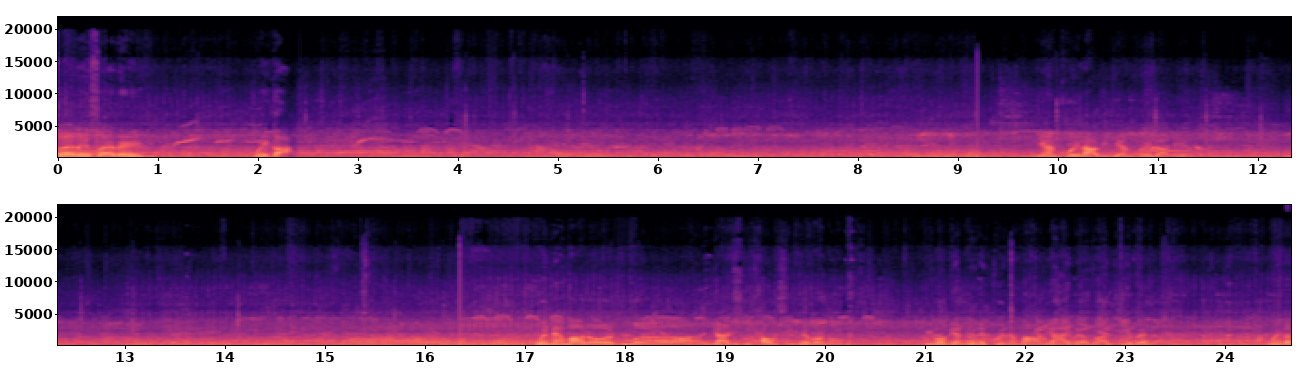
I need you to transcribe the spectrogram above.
ဆဲလေဆဲလေဝေက မ်းခွေလာပြီရမ်းခွေလာပြီကွင်းထဲမှာတော့လူကရာချီထောင်ချီပဲပေါ့နော်မိဘပြန်လွတ်တဲ့ကွင်းထဲမှာအများကြီးပဲအမအကြည့်ပဲဝေက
